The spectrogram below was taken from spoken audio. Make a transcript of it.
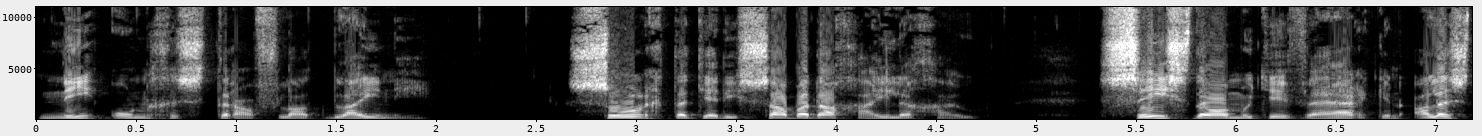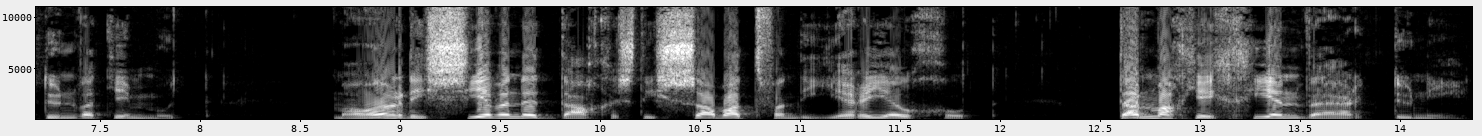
nie ongestraf laat bly nie. Sorg dat jy die Sabbatdag heilig hou. 6 dae moet jy werk en alles doen wat jy moet. Maar die sewende dag is die Sabbat van die Here jou God dan mag jy geen werk doen nie.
